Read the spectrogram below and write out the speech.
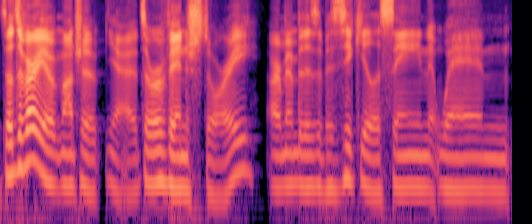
So it's a very much a yeah, it's a revenge story. I remember there's a particular scene when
